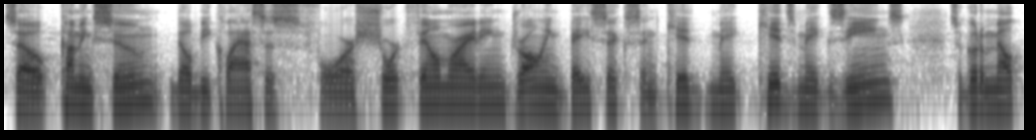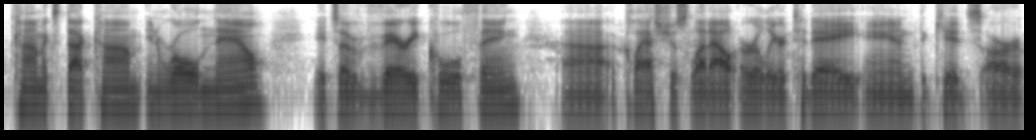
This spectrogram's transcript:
So, coming soon, there'll be classes for short film writing, drawing basics, and kid make kids make zines. So, go to meltcomics.com, enroll now. It's a very cool thing. Uh, class just let out earlier today, and the kids are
